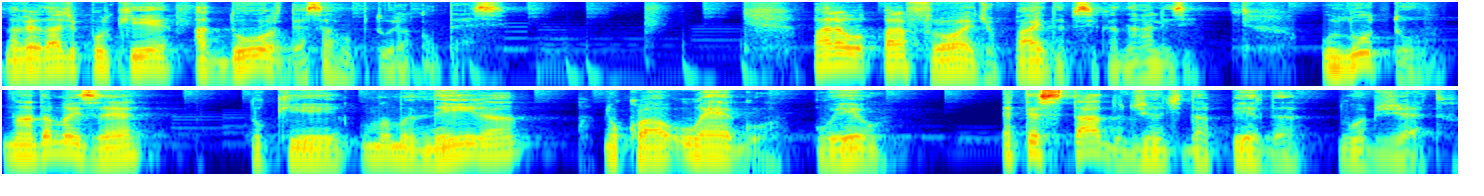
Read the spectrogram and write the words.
na verdade, porque a dor dessa ruptura acontece. Para, para Freud, o pai da psicanálise, o luto nada mais é do que uma maneira no qual o ego, o eu, é testado diante da perda do objeto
